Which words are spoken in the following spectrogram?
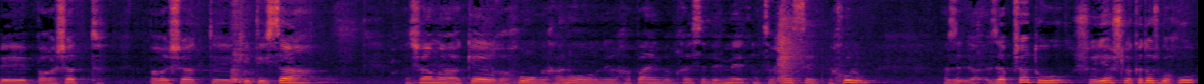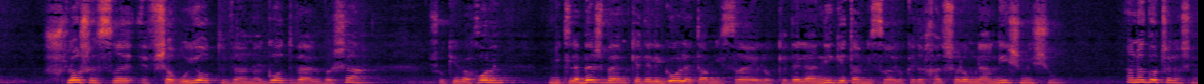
בפרשת פרשת אה, כי תישא, אז שם קרל רחום וחנון, ערך אפיים, רב חסד, באמת, נוצר חסד וכולו. אז, אז הפשט הוא שיש לקדוש ברוך הוא 13 אפשרויות והנהגות והלבשה שהוא כביכול מתלבש בהם כדי לגאול את עם ישראל, או כדי להנהיג את עם ישראל, או כדי חס שלום להעניש מישהו. הנהגות של השם.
